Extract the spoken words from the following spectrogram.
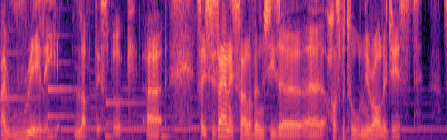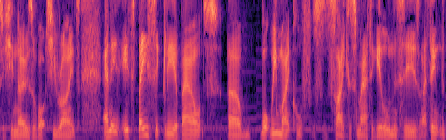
I really loved this book. Uh, so, Suzanne O'Sullivan, she's a, a, hospital neurologist, so she knows what she writes. And it, it's basically about uh, what we might call psychosomatic illnesses. I think the,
